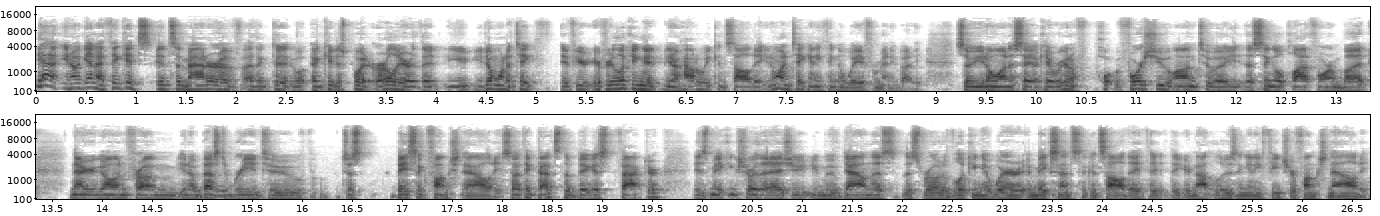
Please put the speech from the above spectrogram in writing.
Yeah, you know, again, I think it's it's a matter of I think to Ankita's point earlier that you, you don't want to take if you're if you're looking at you know how do we consolidate, you don't want to take anything away from anybody. So you don't want to say okay, we're going to force you onto a, a single platform, but now you're going from you know best of breed to just basic functionality. So I think that's the biggest factor is making sure that as you, you move down this this road of looking at where it makes sense to consolidate that, that you're not losing any feature functionality.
